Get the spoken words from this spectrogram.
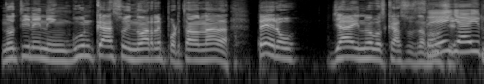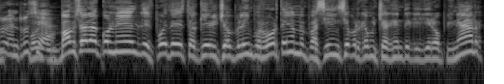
no tiene ningún caso y no ha reportado nada. Pero ya hay nuevos casos de Rusia. Bueno, vamos a hablar con él después de esto aquí en el Choplin. Por favor, ténganme paciencia porque hay mucha gente que quiere opinar.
